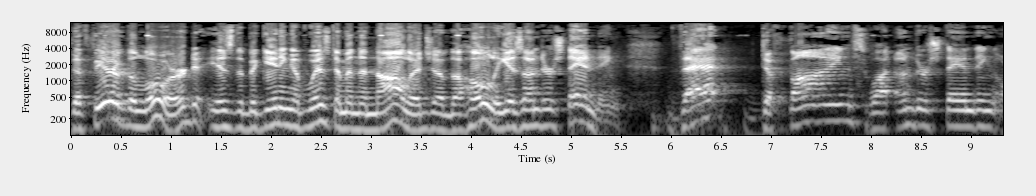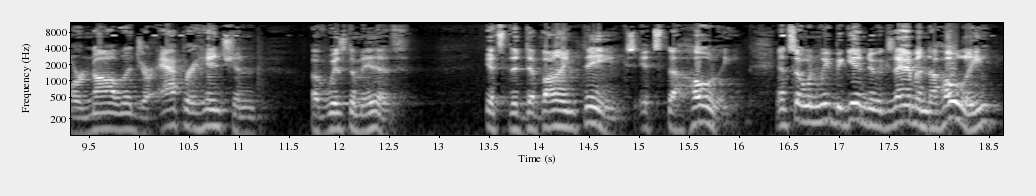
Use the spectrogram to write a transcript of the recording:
The fear of the Lord is the beginning of wisdom and the knowledge of the holy is understanding. That defines what understanding or knowledge or apprehension of wisdom is. It's the divine things. It's the holy. And so when we begin to examine the holy,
